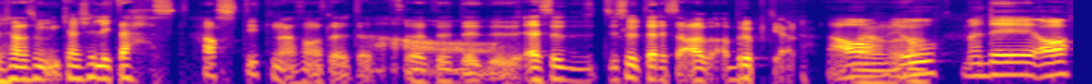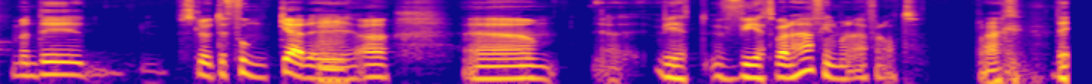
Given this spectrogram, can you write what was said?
Det känns som kanske lite hast, hastigt nästan slutet. Så att det, det, det, alltså, det slutade så ab- abrupt gör det. Ja, Men, jo, men det, ja, men det slutet funkar i... Mm. eh, eh, vet, vet vad den här filmen är för något? Nej. Det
